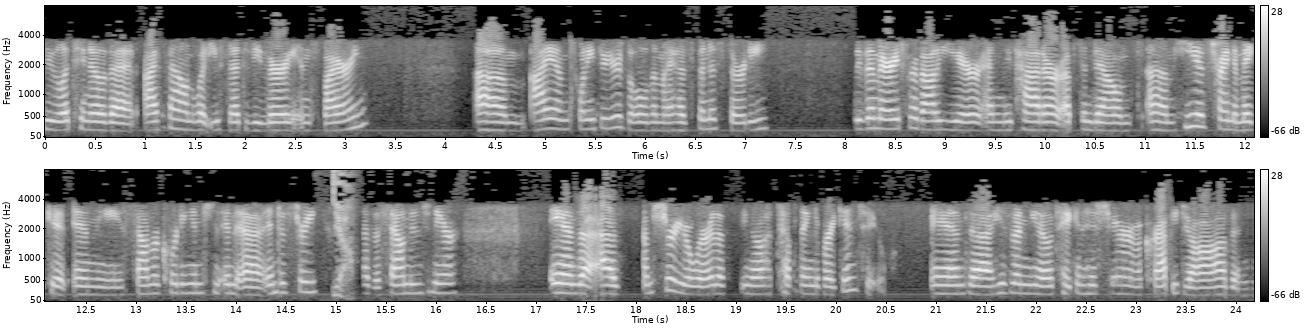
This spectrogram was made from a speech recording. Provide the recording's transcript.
to let you know that I found what you said to be very inspiring. Um, I am 23 years old and my husband is 30. We've been married for about a year and we've had our ups and downs. Um, he is trying to make it in the sound recording in, in, uh, industry yeah. as a sound engineer. And uh, as I'm sure you're aware, that's you know a tough thing to break into. And uh, he's been you know taking his share of a crappy job and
